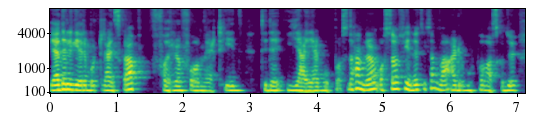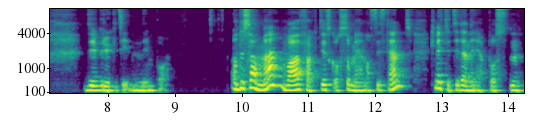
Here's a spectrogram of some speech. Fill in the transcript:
Jeg delegerer bort regnskap for å få mer tid til det jeg er god på. Så det handler om også å finne ut liksom, hva er du god på, hva skal du, du bruke tiden din på. Og det samme var faktisk også med en assistent knyttet til denne e-posten.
